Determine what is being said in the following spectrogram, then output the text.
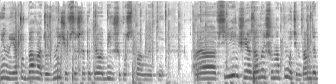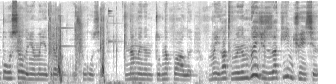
Ні, ну я тут багато знищив, все ж таки треба більше поспавнити. А всі інші я залишу на потім, там, де поселення мені треба. Чого це? На мене тут напали. О май гад, у мене меч закінчується.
